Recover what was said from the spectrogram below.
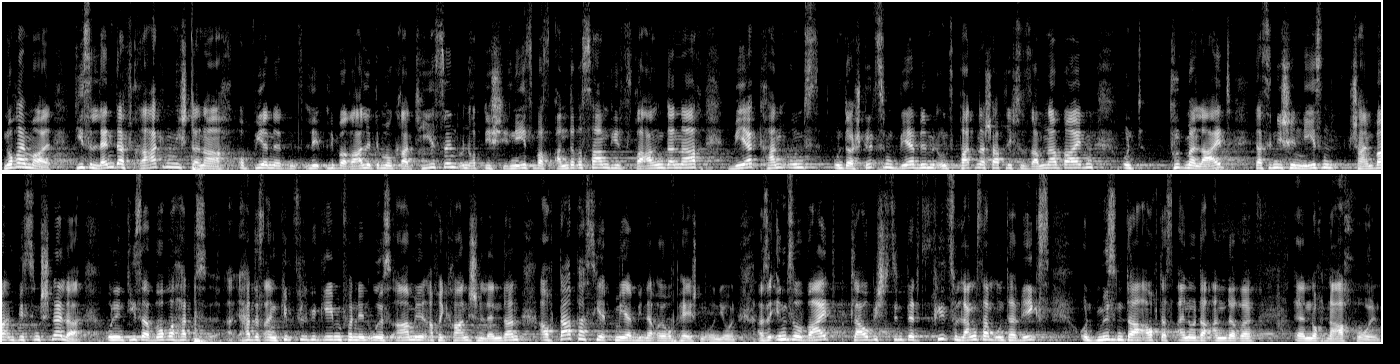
Noch einmal, diese Länder fragen nicht danach, ob wir eine liberale Demokratie sind und ob die Chinesen was anderes haben. Die fragen danach, wer kann uns unterstützen, wer will mit uns partnerschaftlich zusammenarbeiten und tut mir leid, da sind die Chinesen scheinbar ein bisschen schneller. Und in dieser Woche hat, hat es einen Gipfel gegeben von den USA mit den afrikanischen Ländern. Auch da passiert mehr wie in der Europäischen Union. Also insoweit, glaube ich, sind wir viel zu langsam unterwegs und müssen da auch das eine oder andere äh, noch nachholen.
